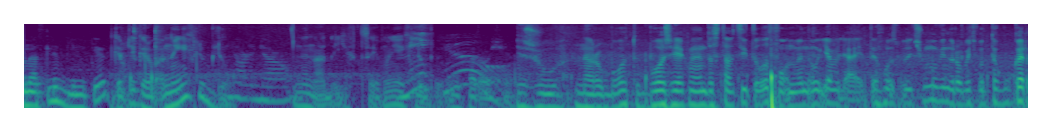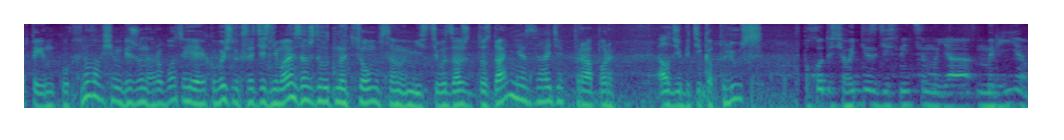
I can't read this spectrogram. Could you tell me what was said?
У нас любінки. Ну я їх люблю. Не надо їх цей, мені їх не Біжу на роботу. Боже, як мене достав цей телефон, ви не уявляєте. Господи, чому він робить от таку картинку? Ну, в общем, біжу на роботу. Я як обично, кстати, знімаю завжди от на цьому самому місці. От завжди то здання ззаді, прапор LGBTK+. Походу, сьогодні здійсниться моя мрія.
